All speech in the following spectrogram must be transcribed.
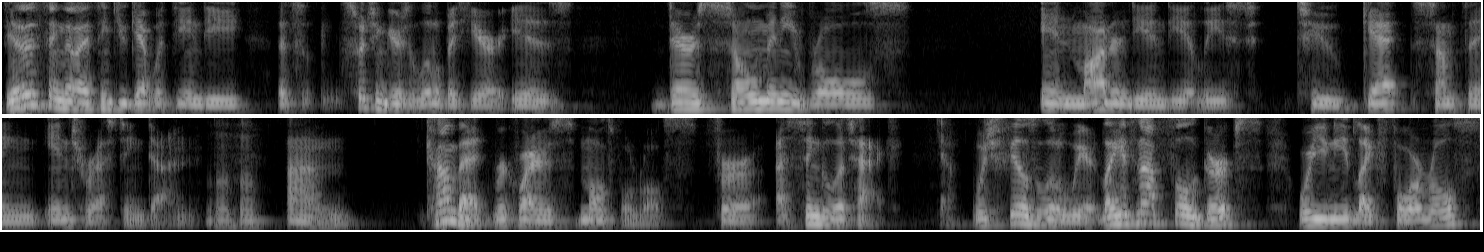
The other thing that I think you get with D and D that's switching gears a little bit here is there's so many roles in modern D and D at least to get something interesting done. Um, combat requires multiple rolls for a single attack. Yeah. Which feels a little weird. Like it's not full GURPS where you need like four rolls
